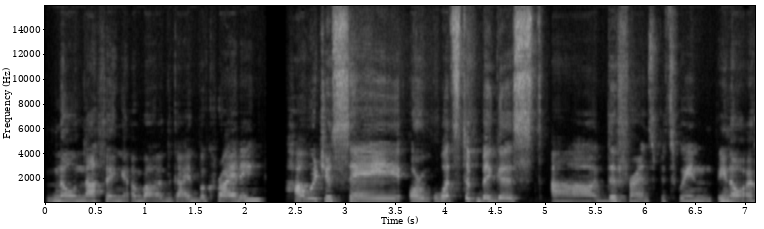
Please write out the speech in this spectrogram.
know nothing about guidebook writing. How would you say or what's the biggest uh, difference between you know a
